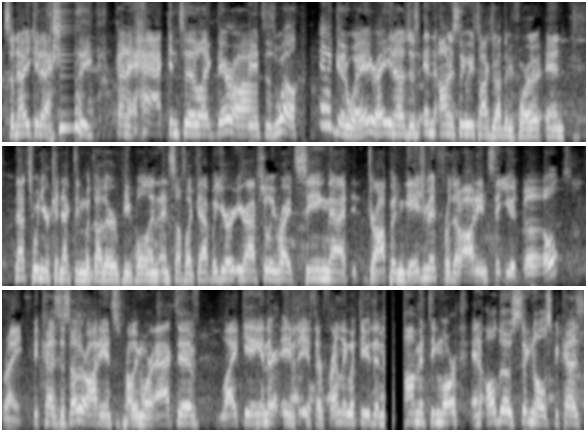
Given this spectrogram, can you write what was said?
So now you could actually kind of hack into like their audience as well in a good way, right? You know, just, and honestly, we've talked about that before. And that's when you're connecting with other people and, and stuff like that. But you're, you're absolutely right. Seeing that drop in engagement for the audience that you had built Right. because this other audience is probably more active, liking, and they're if, if they're friendly with you, then commenting more, and all those signals. Because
